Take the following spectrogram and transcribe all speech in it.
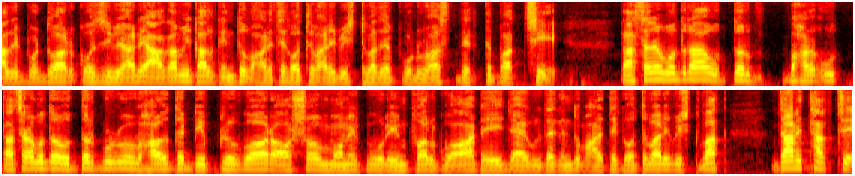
আলিপুরদুয়ার, কোচবিহারে আগামীকাল কিন্তু ভারী থেকে অতি ভারী বৃষ্টিপাতের পূর্বাভাস দেখতে পাচ্ছি। তাছাড়া বন্ধুরা উত্তর ভারত তাছাড়া বন্ধুরা উত্তর পূর্ব ভারতের ডিব্রুগড়, অসম, মণিপুর, ইম্ফল, গুয়াহাটি এই জায়গাগুলোতে কিন্তু ভারী থেকে অতি ভারী বৃষ্টিপাত জারি থাকছে।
